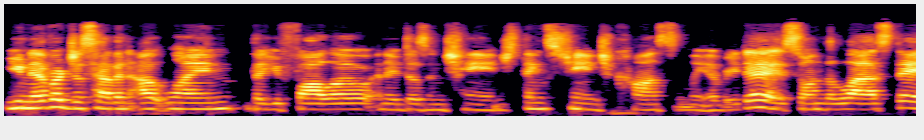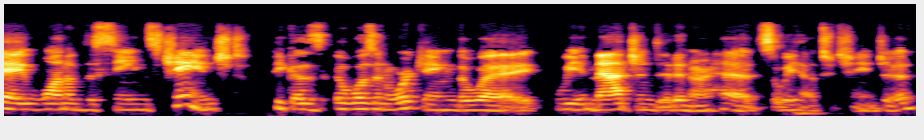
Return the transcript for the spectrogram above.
you never just have an outline that you follow and it doesn't change. Things change constantly every day. So on the last day, one of the scenes changed because it wasn't working the way we imagined it in our head. So we had to change it.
